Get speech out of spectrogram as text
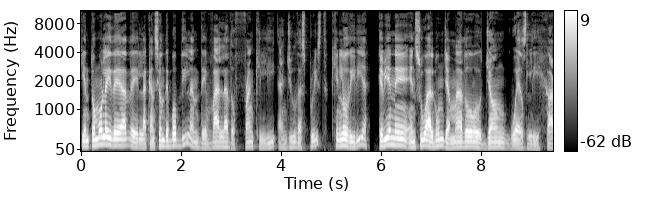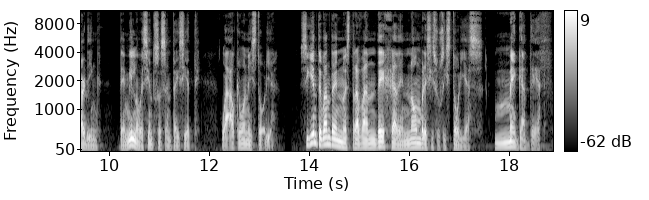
quien tomó la idea de la canción de Bob Dylan, The Ballad of Frankie Lee and Judas Priest, ¿quién lo diría? Que viene en su álbum llamado John Wesley Harding, de 1967. ¡Wow! ¡Qué buena historia! Siguiente banda en nuestra bandeja de nombres y sus historias, Megadeth.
